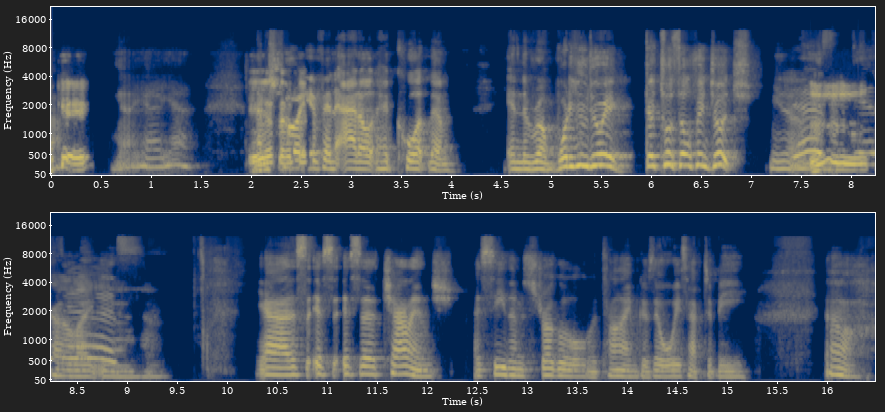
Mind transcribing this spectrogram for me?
Okay. Yeah, yeah, yeah. Yeah, I'm sure if an adult had caught them in the room, what are you doing? Get yourself in church. You know, Yes, Mhm. yes, kind of like, yes. yeah. Yeah, it's, it's it's a challenge. I see them struggle all the time because they always have to be, oh,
